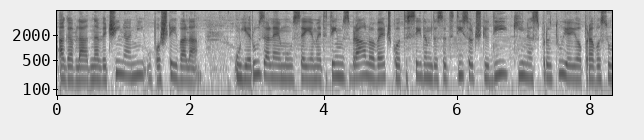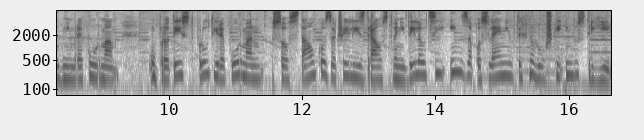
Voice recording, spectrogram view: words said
a ga vladna večina ni upoštevala. V Jeruzalemu se je medtem zbralo več kot 70 tisoč ljudi, ki nasprotujejo pravosodnim reformam. V protest proti reformam so stavko začeli zdravstveni delavci in zaposleni v tehnološki industriji.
